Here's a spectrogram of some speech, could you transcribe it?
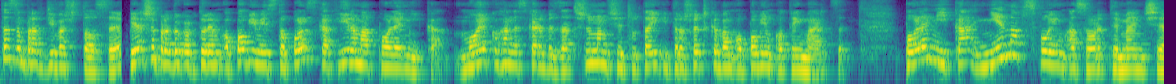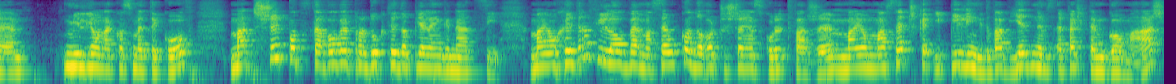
To są prawdziwe sztosy. Pierwszy produkt, o którym opowiem, jest to polska firma Polemika. Moje kochane skarby, zatrzymam się tutaj i troszeczkę Wam opowiem o tej marce. Polemika nie ma w swoim asortymencie miliona kosmetyków. Ma trzy podstawowe produkty do pielęgnacji. Mają hydrofilowe masełko do oczyszczenia skóry twarzy, mają maseczkę i peeling 2 w jednym z efektem gomasz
